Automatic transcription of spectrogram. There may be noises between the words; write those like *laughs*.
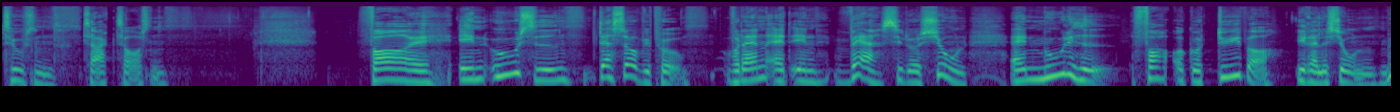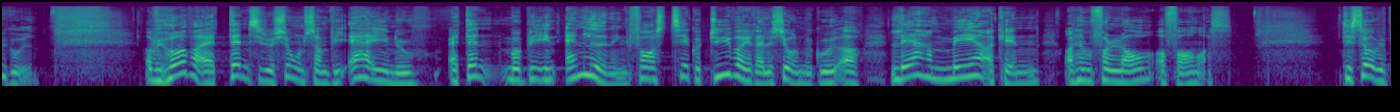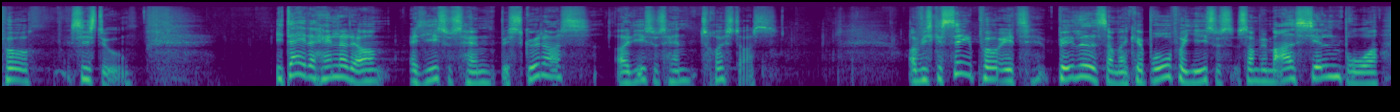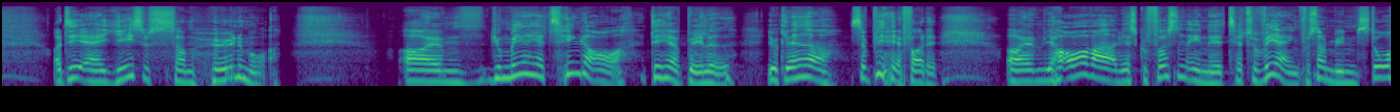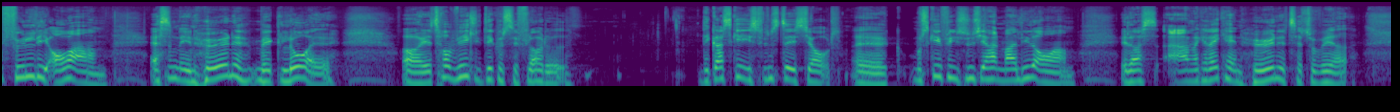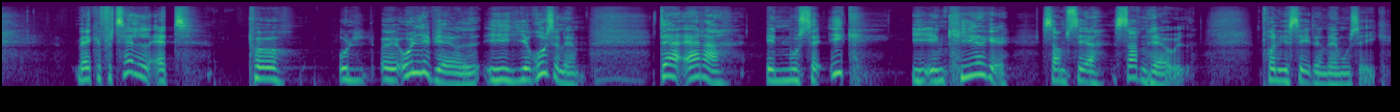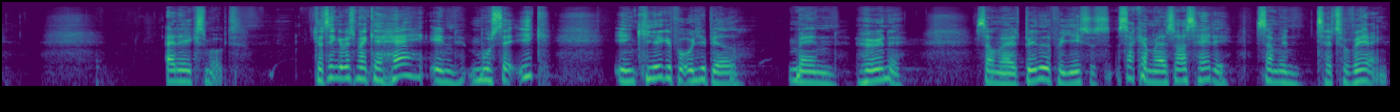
Tusind tak, Thorsten. For øh, en uge siden, der så vi på, hvordan at en hver situation er en mulighed for at gå dybere i relationen med Gud. Og vi håber, at den situation, som vi er i nu, at den må blive en anledning for os til at gå dybere i relationen med Gud og lære ham mere at kende, og at han må få lov at forme os. Det så vi på sidste uge. I dag der handler det om, at Jesus han beskytter os, og at Jesus han trøster os. Og vi skal se på et billede, som man kan bruge på Jesus, som vi meget sjældent bruger. Og det er Jesus som hønemor. Og øhm, jo mere jeg tænker over det her billede, jo gladere så bliver jeg for det. Og øhm, jeg har overvejet, om jeg skulle få sådan en øh, tatovering på sådan min store fyldige overarm af sådan en høne med glorie. Og jeg tror virkelig, det kunne se flot ud. Det kan godt ske, at I synes, det er sjovt. Øh, måske fordi I synes, jeg har en meget lille overarm. Eller også, ah, man kan da ikke have en høne tatoveret. Men jeg kan fortælle, at på øh, Oliebjerget i Jerusalem, der er der en mosaik i en kirke, som ser sådan her ud. Prøv lige at se den der mosaik. Er det ikke smukt? Jeg tænker, hvis man kan have en mosaik i en kirke på Oliebjerget med en høne, som er et billede på Jesus, så kan man altså også have det som en tatovering.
